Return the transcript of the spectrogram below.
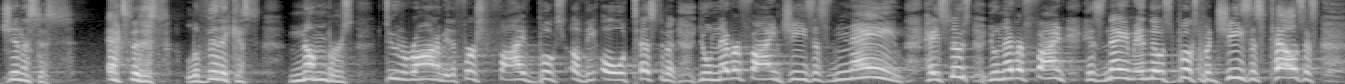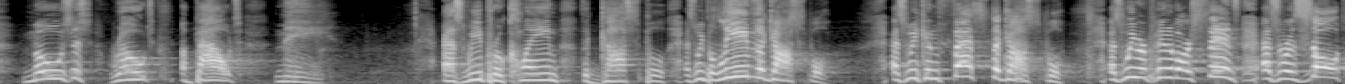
Genesis, Exodus, Leviticus, Numbers, Deuteronomy, the first five books of the Old Testament. You'll never find Jesus' name, Jesus, you'll never find his name in those books, but Jesus tells us Moses wrote about me. As we proclaim the gospel, as we believe the gospel, as we confess the gospel, as we repent of our sins as a result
